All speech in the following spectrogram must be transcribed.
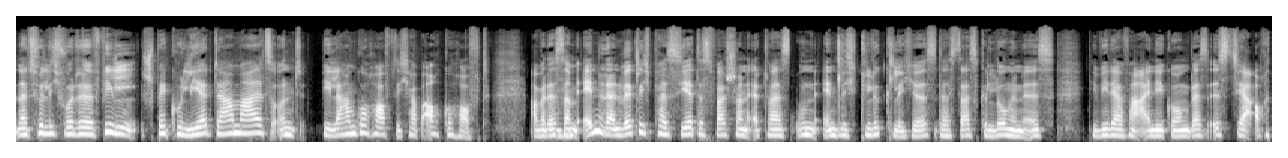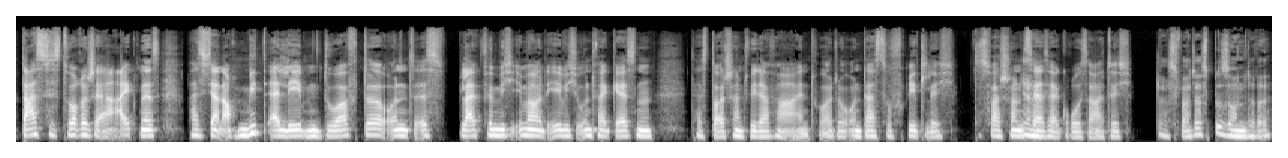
Natürlich wurde viel spekuliert damals und viele haben gehofft. Ich habe auch gehofft. Aber dass mhm. am Ende dann wirklich passiert, das war schon etwas unendlich Glückliches, dass das gelungen ist. Die Wiedervereinigung, das ist ja auch das historische Ereignis, was ich dann auch miterleben durfte. Und es bleibt für mich immer und ewig unvergessen, dass Deutschland wieder vereint wurde und das so friedlich. Das war schon ja. sehr, sehr großartig. Das war das Besondere.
